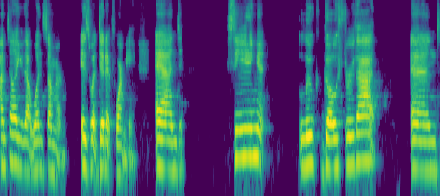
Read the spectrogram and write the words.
I'm telling you that one summer is what did it for me. And seeing Luke go through that and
